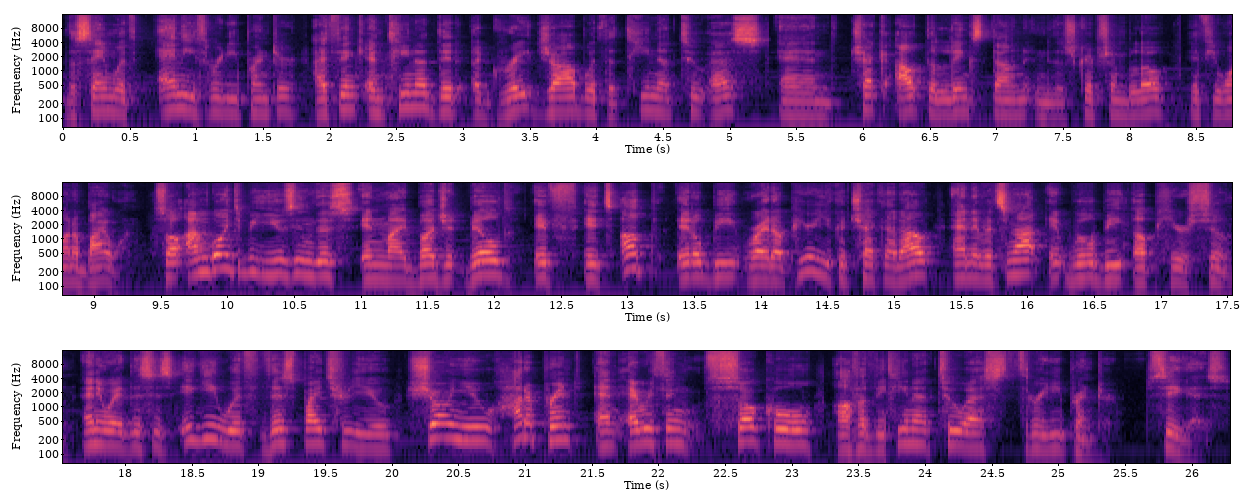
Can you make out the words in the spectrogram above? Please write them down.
the same with any 3D printer. I think Entina did a great job with the Tina 2S and check out the links down in the description below if you want to buy one. So I'm going to be using this in my budget build. If it's up, it'll be right up here. You could check that out. And if it's not, it will be up here soon. Anyway, this is Iggy with This Bytes for You, showing you how to print and everything so cool off of the Tina 2S 3D printer. See you guys.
